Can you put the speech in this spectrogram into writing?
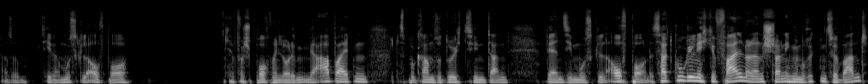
Also Thema Muskelaufbau. Ich habe versprochen, wenn Leute mit mir arbeiten, das Programm so durchziehen, dann werden sie Muskeln aufbauen. Das hat Google nicht gefallen und dann stand ich mit dem Rücken zur Wand.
